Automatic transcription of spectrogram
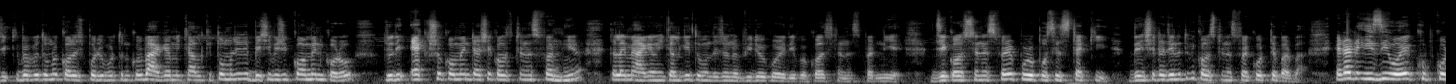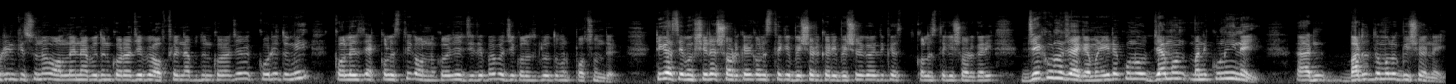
যে কীভাবে তোমরা কলেজ পরিবর্তন করবে, আগামীকালকে তোমরা যদি বেশি বেশি কমেন্ট করো, যদি একশো কমেন্ট আসে কলেজ ট্রান্সফার নিয়ে, তাহলে আমি আগামীকালকেই তোমাদের জন্য ভিডিও করে দিব কলেজ ট্রান্সফার নিয়ে। যে কলেজ ট্রান্সফারের পুরো প্রসেসটা কী? দেন সেটা জেনে তুমি কলেজ ট্রান্সফার করতে পারবা। এটা একটা ইজি ওয়ে খুব কঠিন কিছু না। অনলাইন আবেদন করা যাবে অফলাইন আবেদন করা যাবে, করে তুমি কলেজ এক কলেজ থেকে অন্য কলেজে যেতে পারবে যে কলেজগুলো তোমার পছন্দের। ঠিক আছে? এবং সেটা সরকারি কলেজ থেকে বেসরকারি বেসরকারি থেকে কলেজ থেকে সরকারি যে কোনো জায়গায় মানে এটা কোনো যেমন মানে কোনোই নেই। বাধ্যতামূলক বিষয় নেই।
